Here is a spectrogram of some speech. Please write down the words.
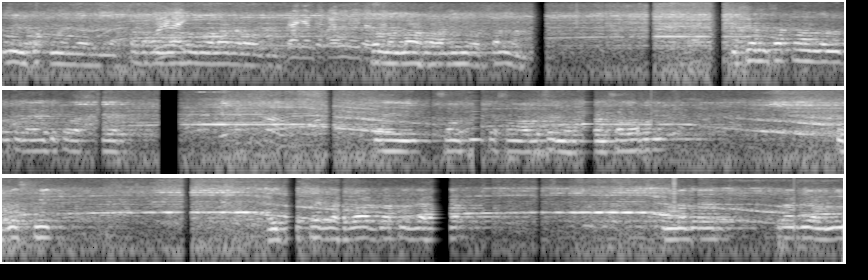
من حكم إلا بالله صدق الله مولانا العظيم দেখেন তো কেমন হইতেছে صلى الله عليه وسلم ইসলামী ছাত্র আন্দোলন থেকে আয়োজিত আজকের এই সংক্ষিপ্ত সমাবেশের মহত্তম সভাপতি উপস্থিত দেশের রাহবার জাতির রাহবার আমাদের প্রাণীয় আমি,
